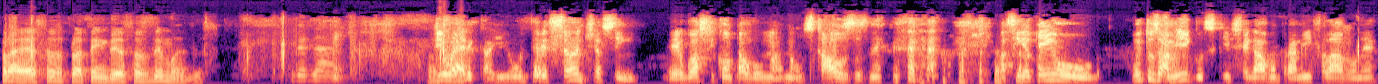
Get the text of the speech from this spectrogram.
para atender essas demandas. Verdade. Viu, Érica? E o interessante, assim, eu gosto de contar alguns causos, né? assim, eu tenho muitos amigos que chegavam para mim e falavam, né?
